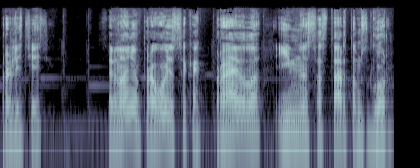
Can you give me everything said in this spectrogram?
пролететь. Соревнования проводятся, как правило, именно со стартом с гор,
